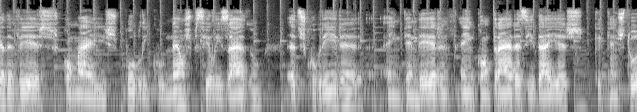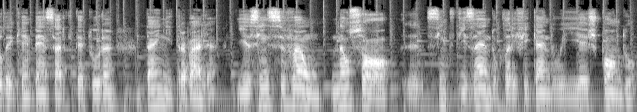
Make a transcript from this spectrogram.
cada vez com mais público não especializado a descobrir, a entender, a encontrar as ideias que quem estuda e quem pensa arquitetura tem e trabalha. E assim se vão não só eh, sintetizando, clarificando e expondo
